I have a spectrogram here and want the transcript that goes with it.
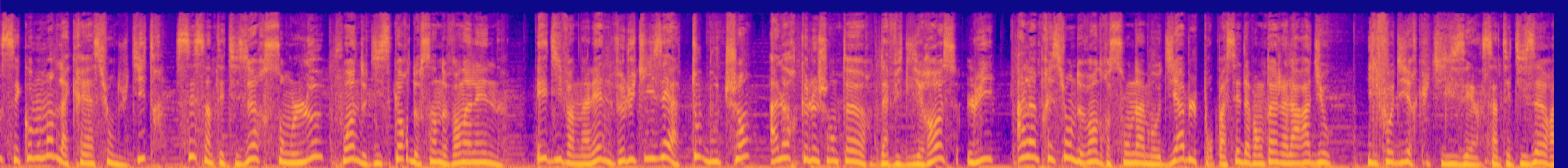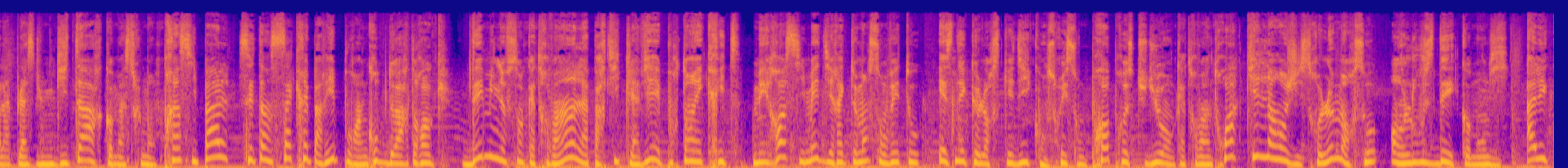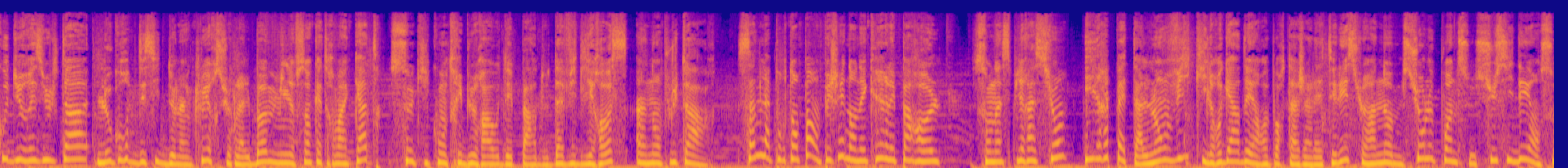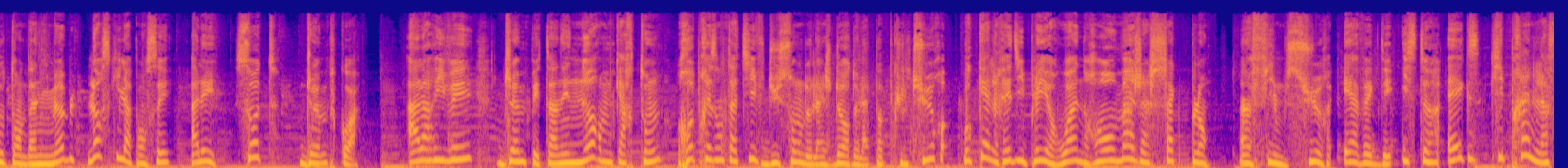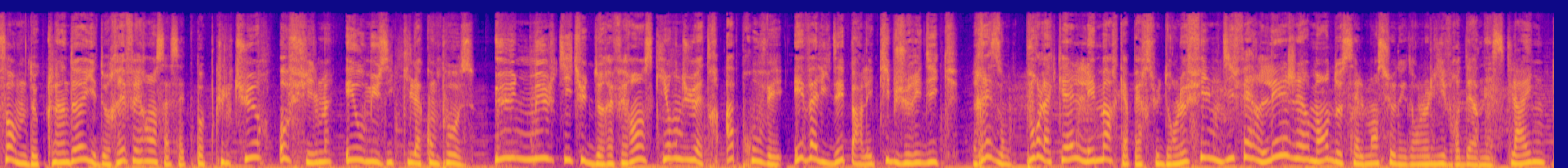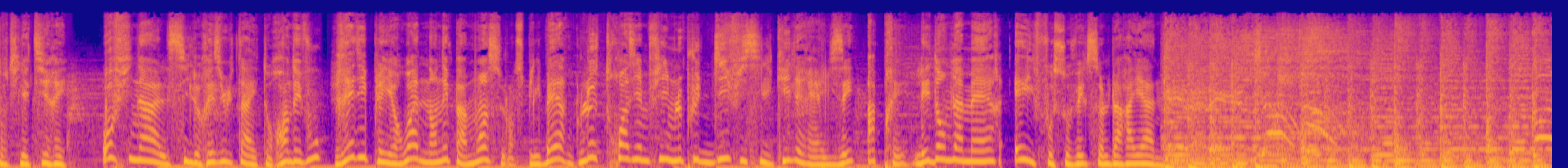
C'est qu'au moment de la création du titre, ces synthétiseurs sont le point de discorde au sein de Van Halen. Eddie Van Halen veut l'utiliser à tout bout de champ, alors que le chanteur David Lee Roth, lui, a l'impression de vendre son âme au diable pour passer davantage à la radio. Il faut dire qu'utiliser un synthétiseur à la place d'une guitare comme instrument principal, c'est un sacré pari pour un groupe de hard rock. Dès 1981, la partie clavier est pourtant écrite, mais Ross y met directement son veto. Et ce n'est que lorsqu'Eddie construit son propre studio en 83 qu'il enregistre le morceau en loose D, comme on dit. À l'écoute du résultat, le groupe décide de l'inclure sur l'album 1984, ce qui contribuera au départ de David Lee Ross un an plus tard. Ça ne l'a pourtant pas empêché d'en écrire les paroles. Son inspiration Il répète à l'envie qu'il regardait un reportage à la télé sur un homme sur le point de se suicider en sautant d'un immeuble lorsqu'il a pensé Allez, saute, jump quoi. À l'arrivée, Jump est un énorme carton représentatif du son de l'âge d'or de la pop culture auquel Ready Player One rend hommage à chaque plan. Un film sûr et avec des easter eggs qui prennent la forme de clins d'œil et de références à cette pop culture, au film et aux musiques qui la composent. Une multitude de références qui ont dû être approuvées et validées par l'équipe juridique. Raison pour laquelle les marques aperçues dans le film diffèrent légèrement de celles mentionnées dans le livre d'Ernest Klein dont il est tiré. Au final, si le résultat est au rendez-vous, Ready Player One n'en est pas moins, selon Spielberg, le troisième film le plus difficile qu'il ait réalisé après Les Dents de la Mer et Il faut sauver le soldat Ryan.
